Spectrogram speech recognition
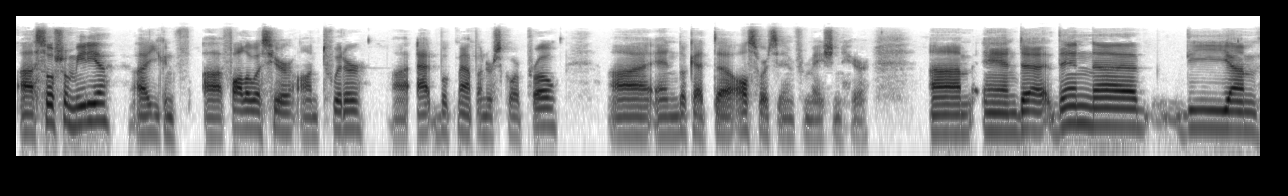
uh, social media, uh, you can uh, follow us here on Twitter uh, at bookmap underscore pro and look at all sorts of information here. Um, and then the um,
